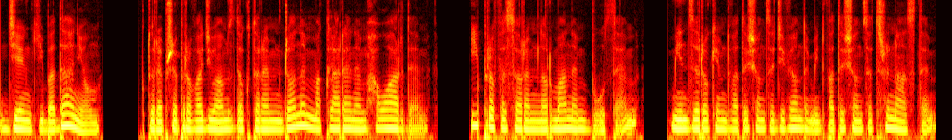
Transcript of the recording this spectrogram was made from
Dzięki badaniom, które przeprowadziłam z doktorem Johnem McLarenem Howardem i profesorem Normanem Boothem między rokiem 2009 i 2013,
